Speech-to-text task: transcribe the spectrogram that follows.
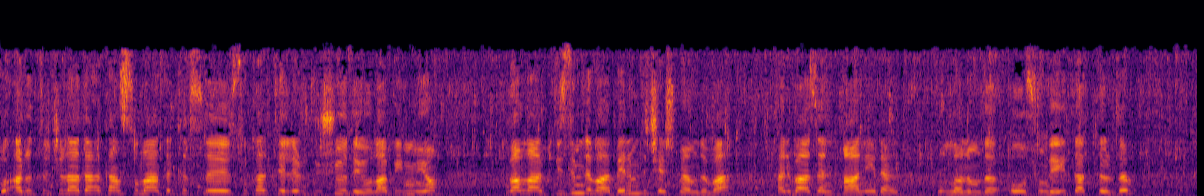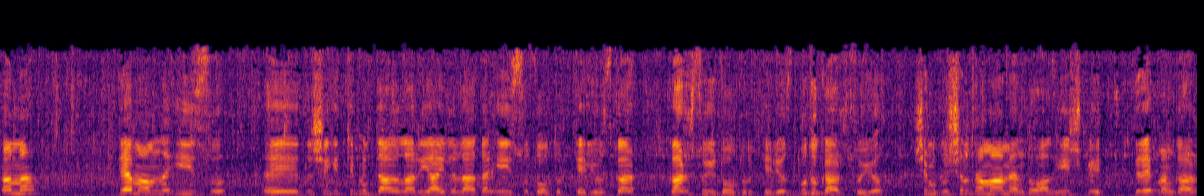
bu arıtıcılarda akan sularda kız, e, su kaliteleri düşüyor diyorlar. Bilmiyorum. Vallahi bizim de var, benim de çeşmemde var. Hani bazen aniden kullanımda olsun diye taktırdım. Ama devamlı iyi su. Ee, dışı gittiğimiz dağlar, yaylılarda iyi su doldurup geliyoruz. Gar, gar suyu doldurup geliyoruz. Bu da gar suyu. Şimdi kışın tamamen doğal. Hiçbir direktmen gar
